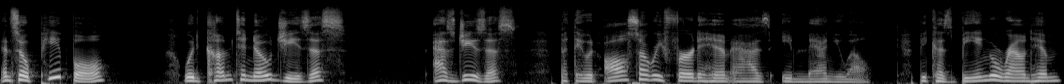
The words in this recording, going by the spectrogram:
And so people would come to know Jesus as Jesus, but they would also refer to him as Emmanuel because being around him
